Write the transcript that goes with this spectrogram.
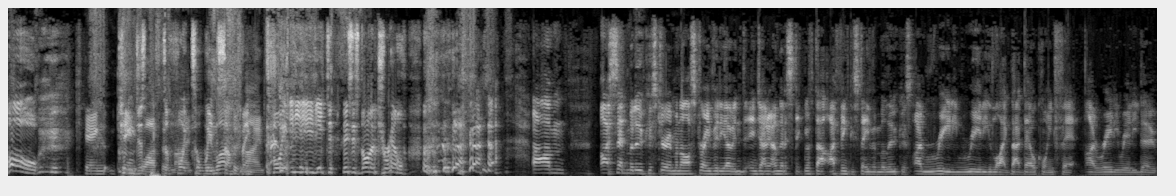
oh, King, King just lost picked his a mind. to win He's something. mind. Foyt, he- he- he- this is not a drill. um, I said Malukas during my last Stray video in, in January. I'm going to stick with that. I think it's David Malukas. I really, really like that Dale Coyne fit. I really, really do.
